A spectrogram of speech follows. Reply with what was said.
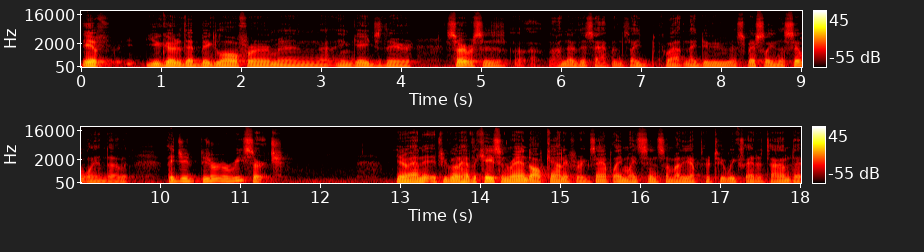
If you go to that big law firm and uh, engage their services, uh, I know this happens. They go out and they do, especially in the civil end of it, they do, do research. You know, and if you're going to have the case in Randolph County, for example, they might send somebody up there two weeks at a time to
